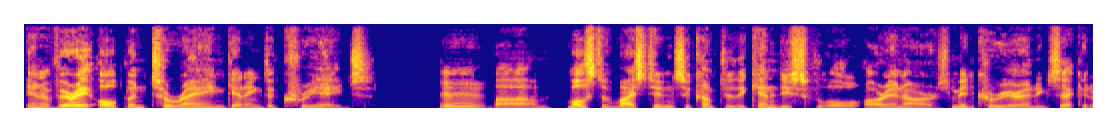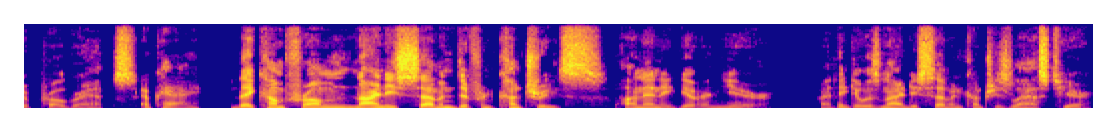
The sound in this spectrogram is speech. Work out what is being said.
in a very open terrain getting to create. Mm. Um, most of my students who come to the Kennedy School are in our mid career and executive programs. Okay. They come from 97 different countries on any given year. I think it was 97 countries last year.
